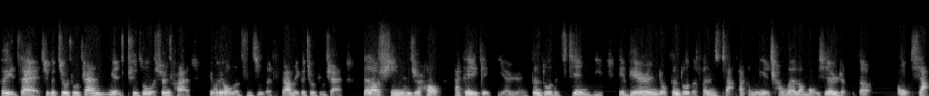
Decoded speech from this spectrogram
可以在这个救助站里面去做宣传。拥有了自己的这样的一个救助站，再到十年之后，他可以给别人更多的建议，给别人有更多的分享，他可能也成为了某些人的偶像。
